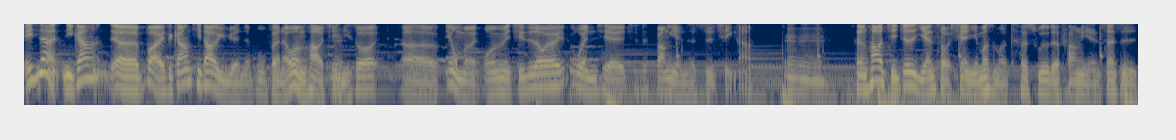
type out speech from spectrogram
哎，那你刚刚呃，不好意思，刚刚提到语言的部分呢，我很好奇，嗯、你说呃，因为我们我们其实都会问一些就是方言的事情啊，嗯嗯嗯，很好奇，就是岩手县有没有什么特殊的方言，算是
